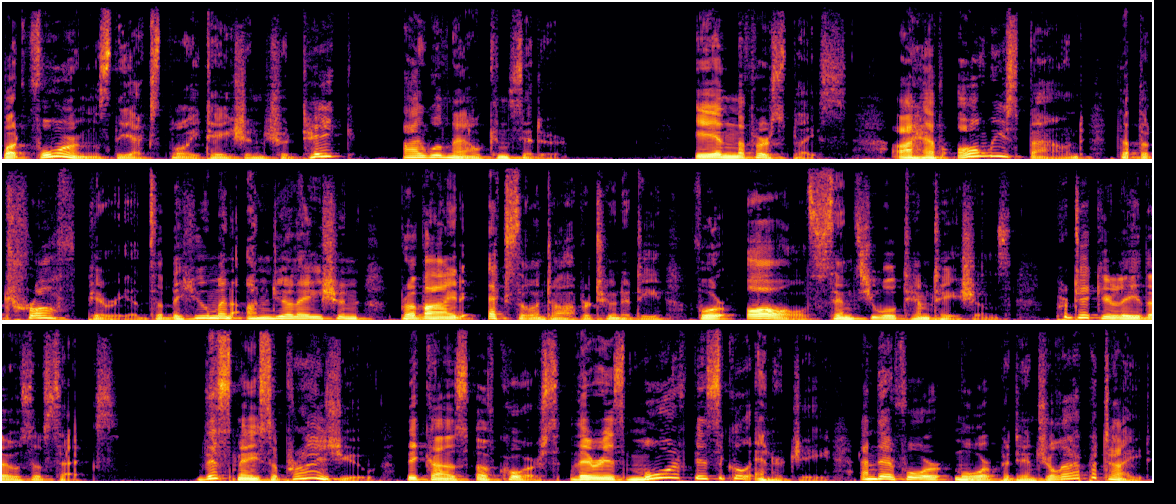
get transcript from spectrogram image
What forms the exploitation should take, I will now consider. In the first place, I have always found that the trough periods of the human undulation provide excellent opportunity for all sensual temptations, particularly those of sex. This may surprise you, because, of course, there is more physical energy, and therefore more potential appetite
